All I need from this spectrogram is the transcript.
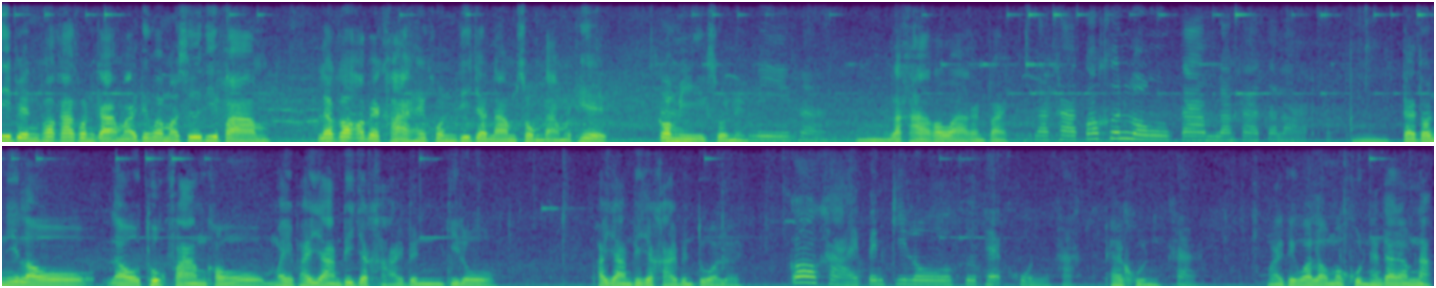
ที่เป็นพ่อค้าคนกลางหมายถึงว่ามาซื้อที่ฟาร์ม แล้วก็เอาไปขายให้คนที่จะนำส่งต่างประเทศ ก็มีอีกส่วนหนึ่งมีค่ะ อืมราคาก็ว่ากันไปราคาก็ขึ้นลงตามราคาตลาดค่ะอืมแต่ตอนนี้เราเราทุกฟาร์มเขาไม่พยายามที่จะขายเป็นกิโล พยายามที่จะขายเป็นตัวเลย ก็ขายเป็นกิโลคือแพะขุนค่ะแพ้ขุน ค่ะ หมายถึงว่าเรามาขุนให้ได้น้ำหนัก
